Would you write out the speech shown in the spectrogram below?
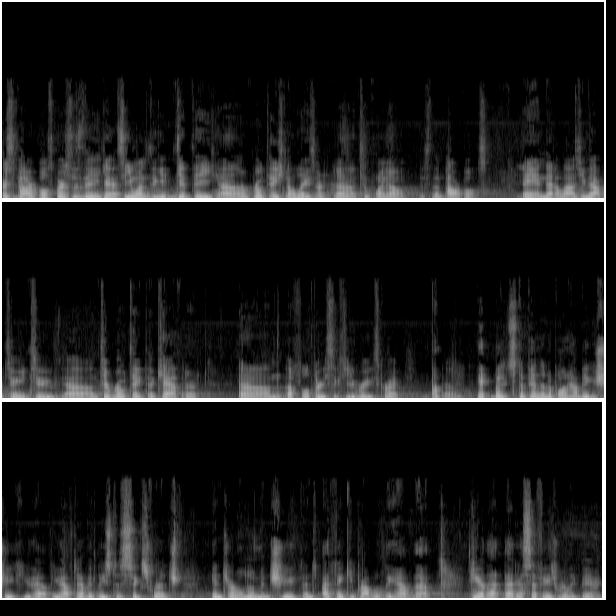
versus power pulse versus the yeah. So you want to get, get the uh, rotational laser uh, 2.0. This is the power pulse, and that allows you the opportunity to uh, to rotate the catheter um, a full 360 degrees. Correct. Uh, It, but it's dependent upon how big a sheath you have. You have to have at least a six French internal lumen sheath, and I think you probably have that. Here, that, that SFA is really big.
